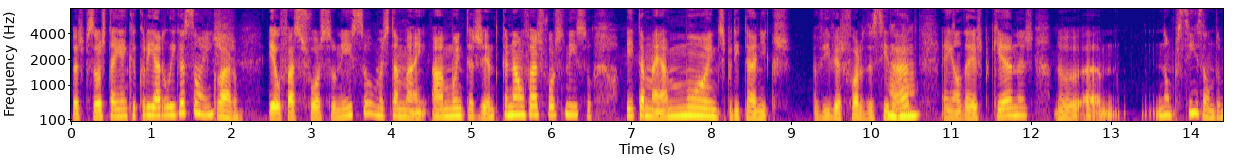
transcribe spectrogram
as pessoas têm que criar ligações. Claro. Eu faço esforço nisso, mas também há muita gente que não faz esforço nisso. E também há muitos britânicos a viver fora da cidade, uhum. em aldeias pequenas, no, um, não precisam de uh,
